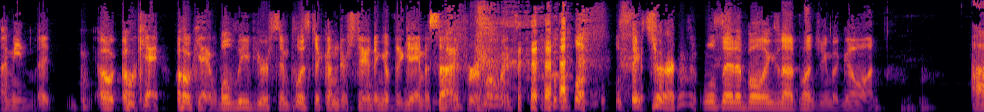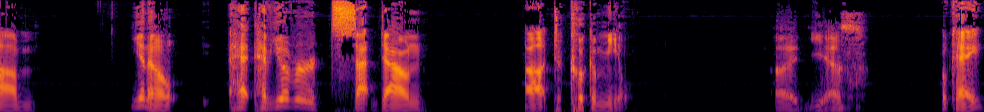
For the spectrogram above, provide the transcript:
I mean, it, oh, okay, okay. We'll leave your simplistic understanding of the game aside for a moment. we'll, we'll say sure. We'll say that bowling's not punching, but go on. Um, you know, ha- have you ever sat down uh, to cook a meal? Uh, yes. Okay.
